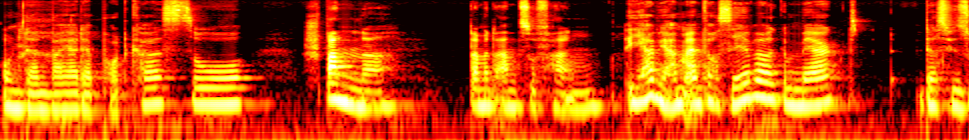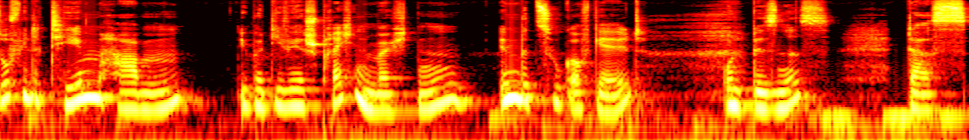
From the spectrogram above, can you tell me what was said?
Und dann war ja der Podcast so spannender, damit anzufangen. Ja, wir haben einfach selber gemerkt, dass wir so viele Themen haben, über die wir sprechen möchten in Bezug auf Geld und Business, dass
